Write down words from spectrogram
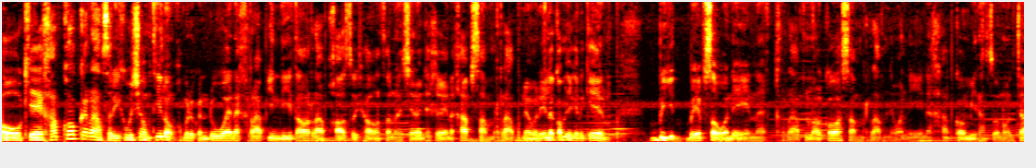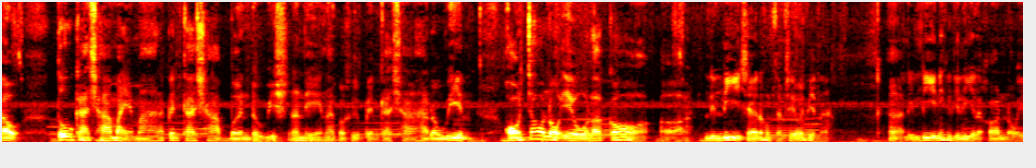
โอเคครับก็กราบสวัสดีคุณผู้ชมที่หลงเข้ามาดูกันด้วยนะครับ ยินดีต้อนรับเข้าสู่ช่องสนนชแนลที่เคยนะครับสำหรับในวันนี้เราก็มาอยู่กันในเกม Beat b a b e z o n e นะครับแล้วก็สำหรับในวันนี้นะครับ ก็มีทั้งส่วนของเจ้าตู้กาชาใหม่มาและเป็นกาชา Burn the Witch นั่นเองนะก็คือเป็นกาชาฮาโลวีนของเจ้าโนเอลแล้วก็เอ่อลิลลี่ใช่ไหมถ้าผมจำชื่อไม่ผิดนะ อ่าลิลลี่นี่คือลิลลี่แล้วก็โนเอ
